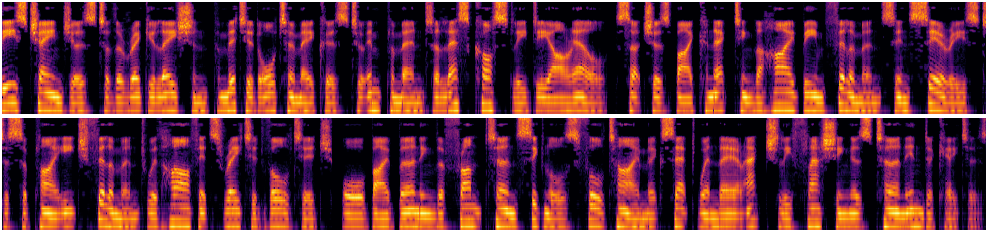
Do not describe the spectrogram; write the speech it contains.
These changes to the regulation permitted automakers to implement a less costly DRL, such as by connecting the high beam filaments in series to supply each filament with half its rated voltage, or by burning the front turn signals full time except when they are actually flashing as turn indicators.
